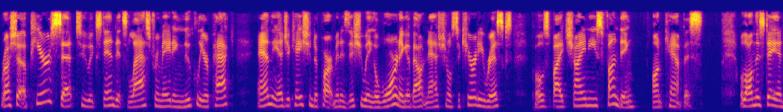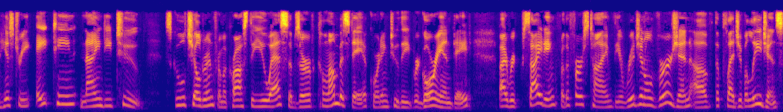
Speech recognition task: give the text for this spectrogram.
Russia appears set to extend its last remaining nuclear pact and the Education Department is issuing a warning about national security risks posed by Chinese funding on campus. Well, on this day in history, 1892, school children from across the U.S. observe Columbus Day according to the Gregorian date by reciting for the first time the original version of the Pledge of Allegiance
